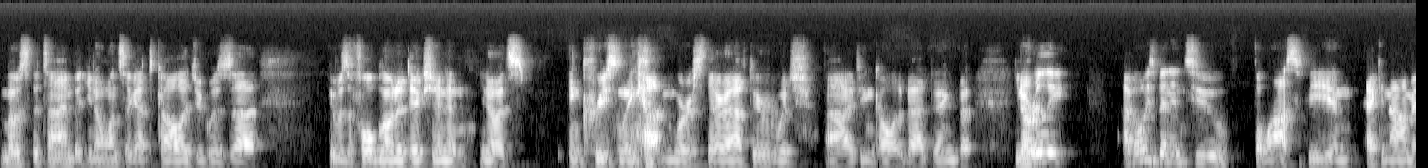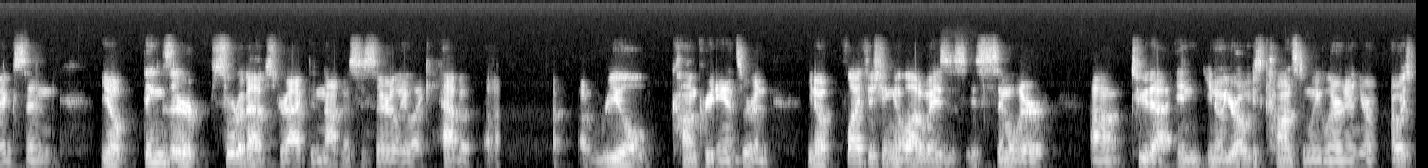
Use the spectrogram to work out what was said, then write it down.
most of the time, but you know, once I got to college, it was uh, it was a full blown addiction, and you know it's increasingly gotten worse thereafter, which uh, if you can call it a bad thing. But you know, really, I've always been into philosophy and economics and you know things that are sort of abstract and not necessarily like have a, a, a real concrete answer. And you know, fly fishing in a lot of ways is, is similar um, to that. And you know, you're always constantly learning. You're always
